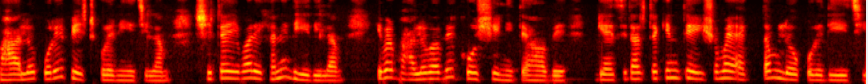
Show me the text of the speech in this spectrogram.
ভালো করে পেস্ট করে নিয়েছিলাম। সেটা এবার এখানে দিয়ে দিলাম। এবার ভালোভাবে কষিয়ে নিতে হবে। গ্যাসের আঁচটা কিন্তু এই সময় একদম লো করে দিয়েছি।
